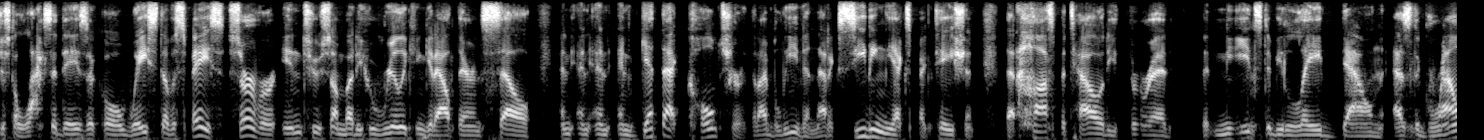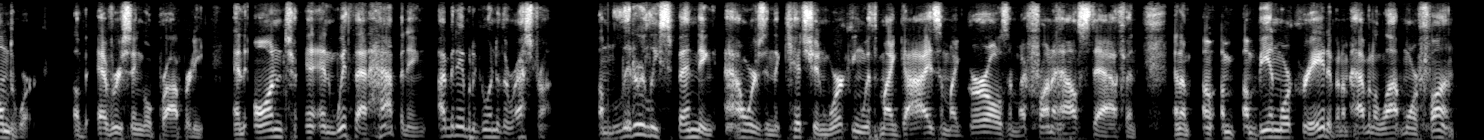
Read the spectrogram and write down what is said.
just a lackadaisical waste of a space server into somebody who really can get out there and sell and, and, and, and get that culture that I believe in, that exceeding the expectation, that hospitality thread that needs to be laid down as the groundwork of every single property. And on and with that happening, I've been able to go into the restaurant. I'm literally spending hours in the kitchen working with my guys and my girls and my front of house staff and and I'm I'm I'm being more creative and I'm having a lot more fun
